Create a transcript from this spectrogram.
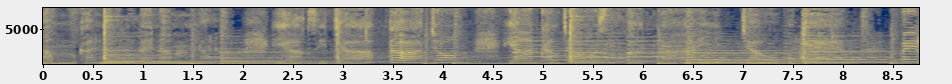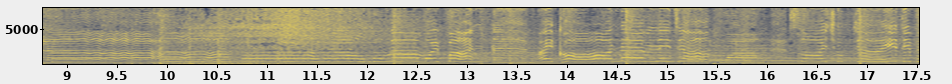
หำขนึงแต่น้ำนออยากสิจับตาจ้องยานทางเจ้าสิเปิดหน้าให้ผู้แก้ไปลาเจ้าผู้งามมวปานแต้ไอ้ขอแนมในจากวางซอยชุบใจที่เพ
